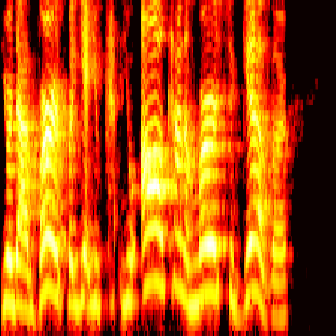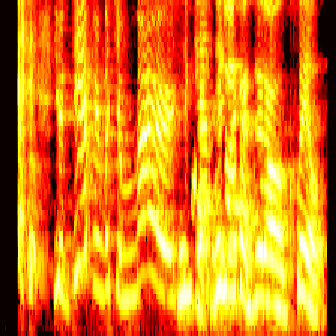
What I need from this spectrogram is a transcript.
you're diverse, but yet you you all kind of merge together. you're different, but you merge we together. we like a good old quilt,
